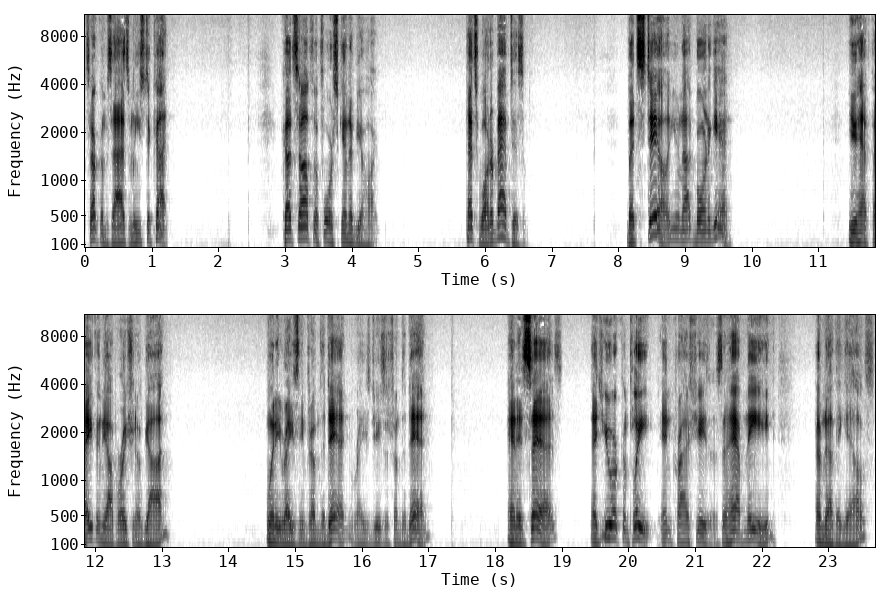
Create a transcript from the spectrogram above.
Circumcised means to cut. Cuts off the foreskin of your heart. That's water baptism. But still, you're not born again. You have faith in the operation of God when He raised Him from the dead, raised Jesus from the dead. And it says that you are complete in Christ Jesus and have need of nothing else,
